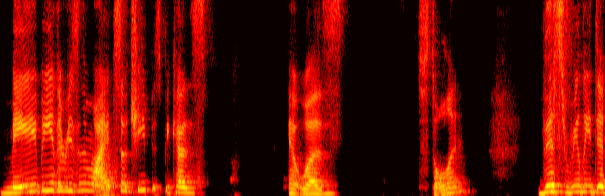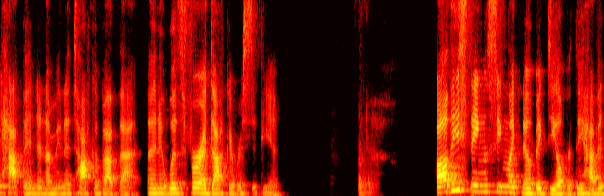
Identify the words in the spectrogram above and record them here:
Maybe the reason why it's so cheap is because it was stolen. This really did happen, and I'm going to talk about that. And it was for a DACA recipient. All these things seem like no big deal, but they have a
